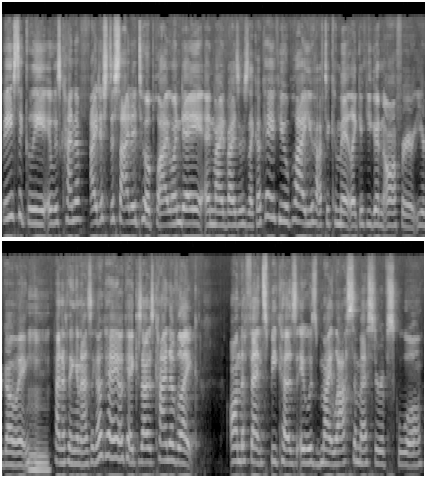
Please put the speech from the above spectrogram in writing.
basically, it was kind of, I just decided to apply one day, and my advisor was like, okay, if you apply, you have to commit. Like, if you get an offer, you're going, Mm-hmm. kind of thing. And I was like, okay, okay. Because I was kind of like, on the fence because it was my last semester of school.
